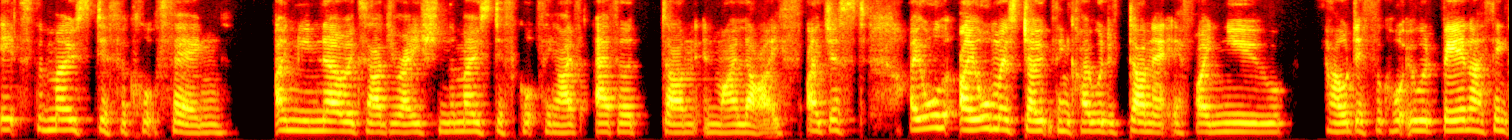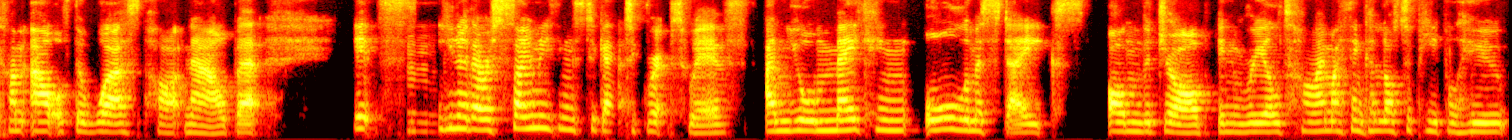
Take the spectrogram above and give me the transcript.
it's the most difficult thing I mean, no exaggeration, the most difficult thing I've ever done in my life. I just, I all, I almost don't think I would have done it if I knew how difficult it would be. And I think I'm out of the worst part now, but it's, mm. you know, there are so many things to get to grips with, and you're making all the mistakes on the job in real time. I think a lot of people who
